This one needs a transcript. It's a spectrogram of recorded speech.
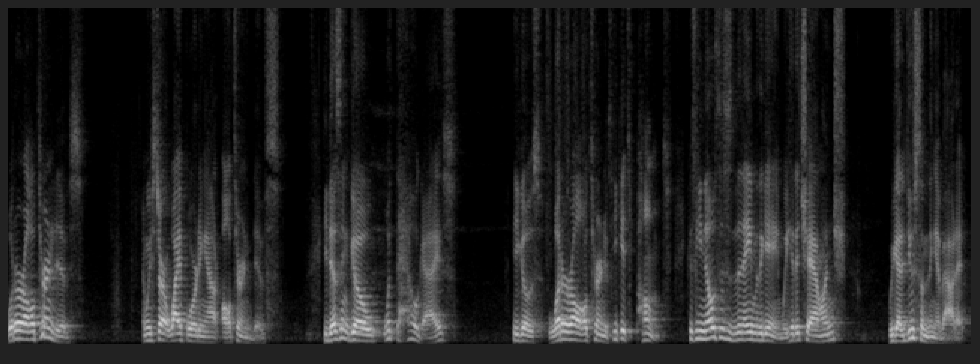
what are alternatives? And we start whiteboarding out alternatives. He doesn't go, What the hell, guys? He goes, What are all alternatives? He gets pumped because he knows this is the name of the game. We hit a challenge, we got to do something about it.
